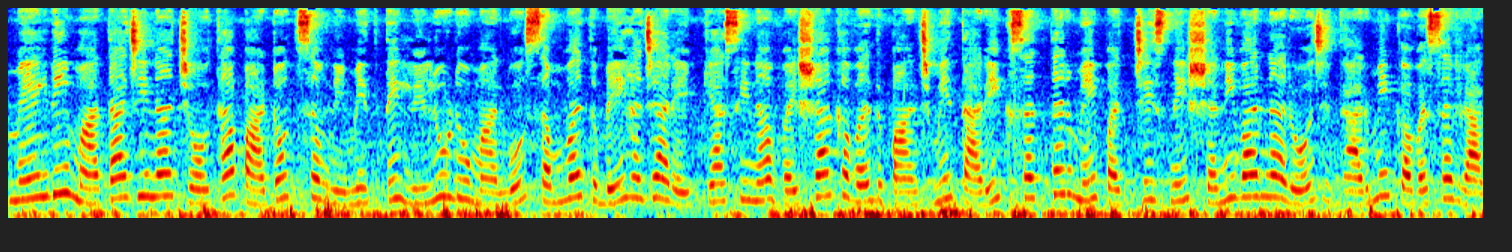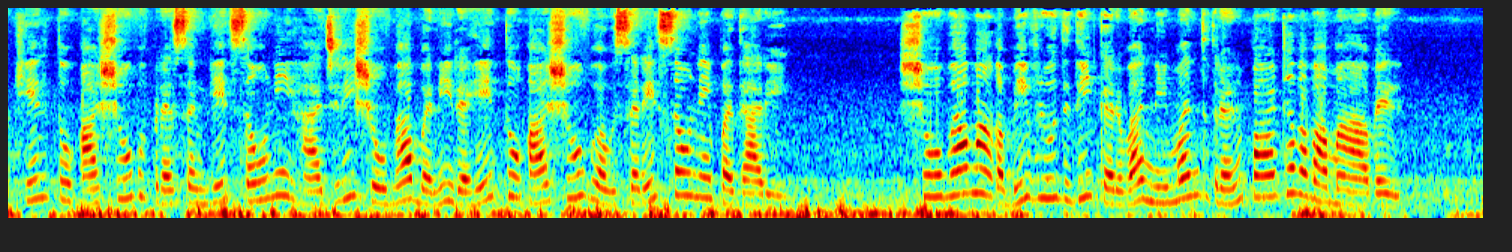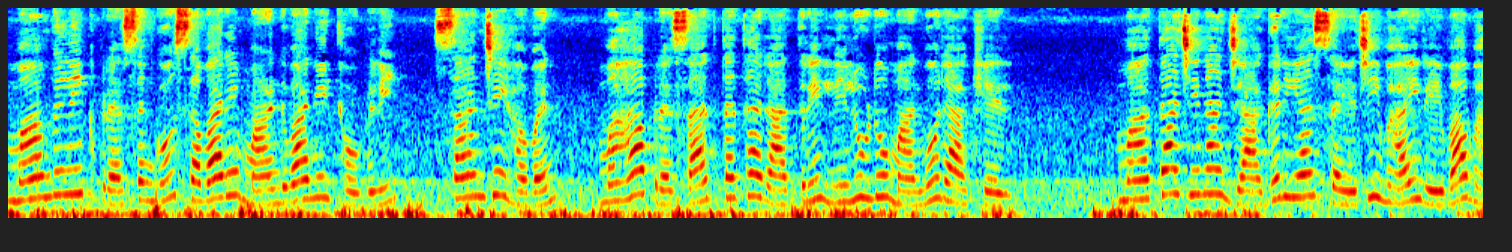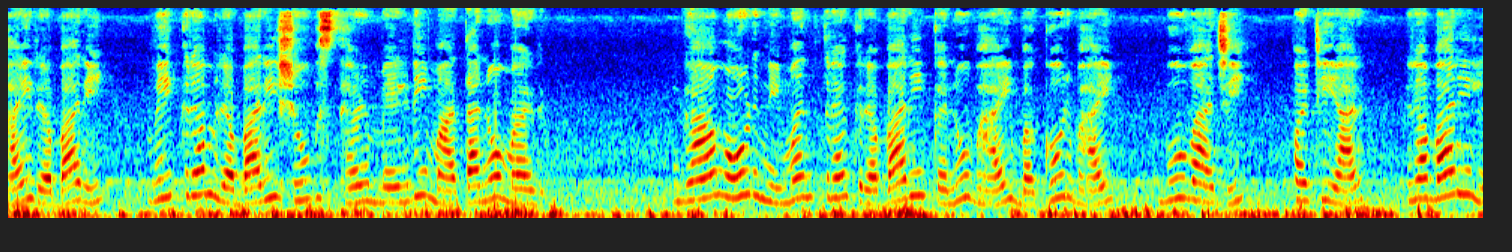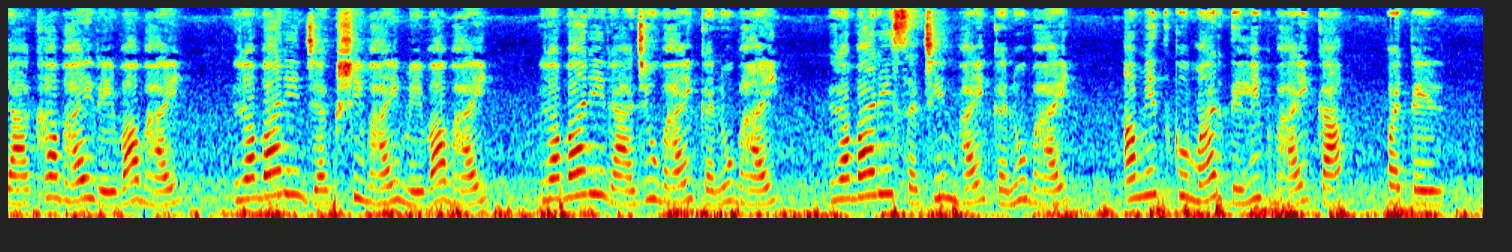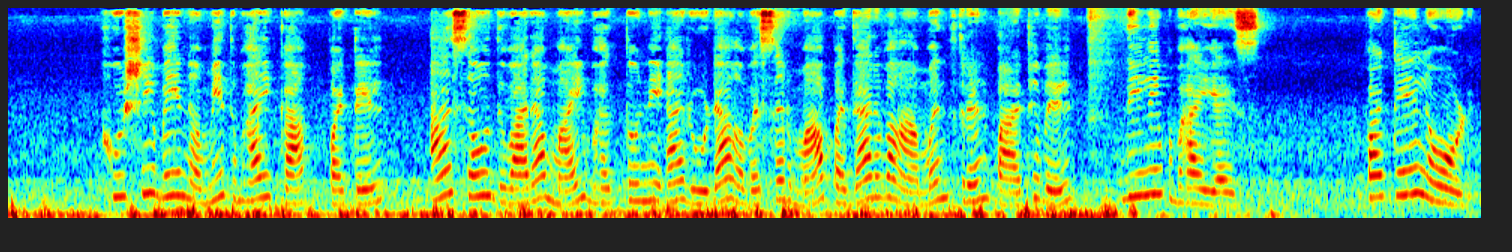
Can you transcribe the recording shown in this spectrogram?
મેરડી માતાજીના ચોથા પાટોત્સવ નિમિત્તે લીલુડુ માનવો સંવત બે હજાર એક્યાસીના વૈશાખ વદ પાંચમી તારીખ સત્તર મે પચીસને શનિવારના રોજ ધાર્મિક અવસર રાખેલ તો આ શુભ પ્રસંગે સૌની હાજરી શોભા બની રહે તો આ શુભ અવસરે સૌને પધારી. શોભામાં અભિવૃદ્ધિ કરવા નિમંત્રણ પાઠવવામાં આવેલ. માંગલિક પ્રસંગો સવારે માંડવાની થોબલી સાંજે હવન, મહાપ્રસાદ તથા રાત્રે લીલુડો માનવો રાખેલ. માતાજીના જાગરિયા સયાજીભાઈ રેવાભાઈ રબારી, વિક્રમ રબારી શુભ સ્થળ મેલડી માતાનો મઢ. ગામોડ નિમંત્રક રબારી કનુભાઈ, બકોરભાઈ બુવાજી પઠિયાર, રબારી લાખાભાઈ રેવાભાઈ, રબારી જક્ષીભાઈ મેવાભાઈ રબારી રાજુભાઈ કનુભાઈ, રબારી સચિનભાઈ કનુભાઈ અમિત કુમાર દિલીપભાઈ કા પટેલ. ખુશીબેન અમિતભાઈ કા પટેલ, આ સૌ દ્વારા માઈ ભક્તોને આ રોડા અવસરમાં પધારવા આમંત્રણ પાઠવેલ દિલીપભાઈ એસ. પટેલ ઓડ.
